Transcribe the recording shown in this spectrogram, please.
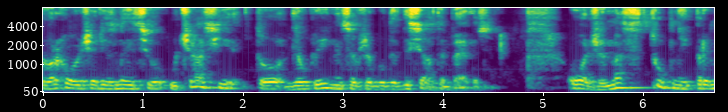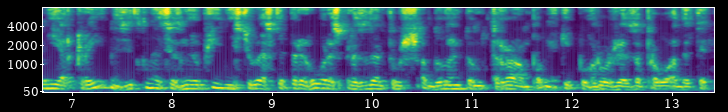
враховуючи різницю у часі, то для України це вже буде 10 березня. Отже, наступний прем'єр країни зіткнеться з необхідністю вести переговори з президентом США Дональдом Трампом, який погрожує запровадити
